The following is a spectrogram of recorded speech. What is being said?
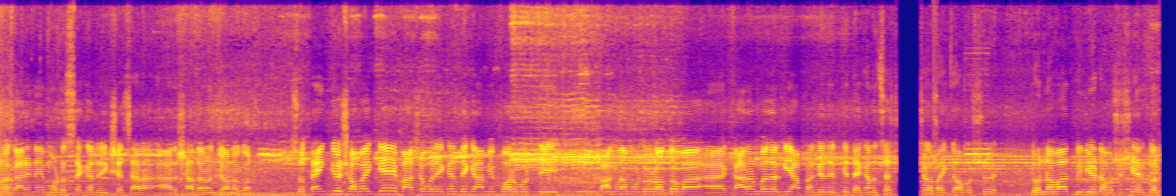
কোনো গাড়ি নেই মোটরসাইকেল রিক্সা ছাড়া আর সাধারণ জনগণ। সো থ্যাংক ইউ সবাইকে। বাসাবার এখান থেকে আমি পরবর্তী বাংলা মোটর অথবা কারণ বাজার গিয়ে আপনাদেরকে দেখানোর চেষ্টা সবাইকে অবশ্যই ধন্যবাদ। ভিডিওটা অবশ্যই শেয়ার করে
